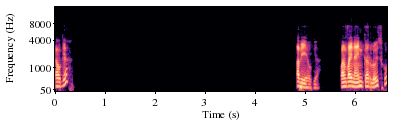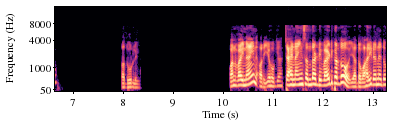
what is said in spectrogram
क्या हो गया? अब ये हो गया। वन बाई नाइन कर लो इसको। तो दूर ले। वन बाई नाइन और ये हो गया। चाहे नाइन से अंदर डिवाइड कर दो या तो बाहर ही रहने दो।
